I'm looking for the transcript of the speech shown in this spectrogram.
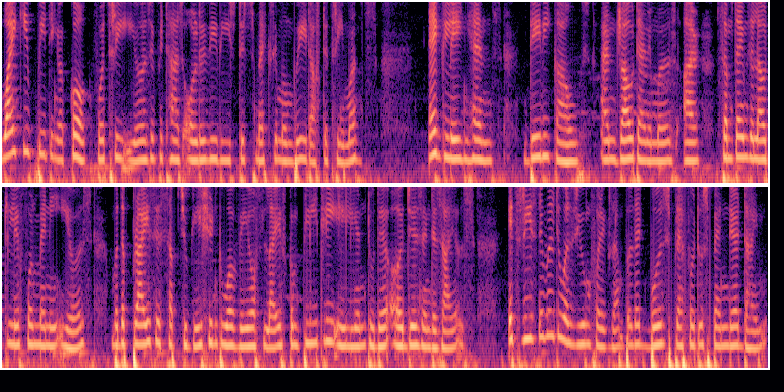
Why keep feeding a cock for three years if it has already reached its maximum weight after three months? Egg laying hens, dairy cows, and drought animals are sometimes allowed to live for many years, but the price is subjugation to a way of life completely alien to their urges and desires. It's reasonable to assume, for example, that bulls prefer to spend their time,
